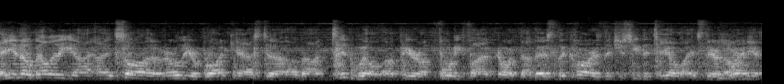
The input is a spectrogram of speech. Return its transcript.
And you know, Melanie, I, I saw an earlier broadcast uh, about Tidwell up here on 45 North. Now, there's the cars that you see the taillights there on yeah. the right hand side.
